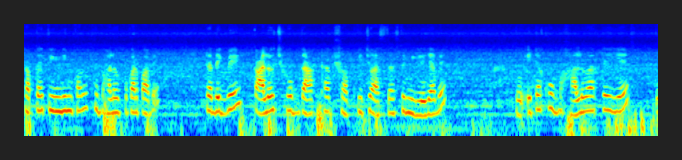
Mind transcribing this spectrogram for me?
সপ্তাহে তিন দিন করো, খুব ভালো উপকার পাবে। এটা দেখবে কালো ছোপ, দাগ ঠাক সব কিছু আস্তে আস্তে মিলে যাবে। তো এটা খুব ভালো একটা ইয়ে। তো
